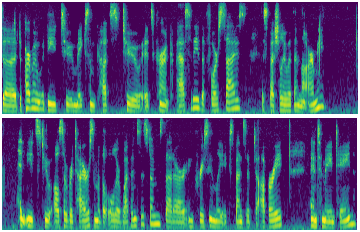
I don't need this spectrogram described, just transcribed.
the department would need to make some cuts to its current capacity, the force size, especially within the Army. It needs to also retire some of the older weapon systems that are increasingly expensive to operate and to maintain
